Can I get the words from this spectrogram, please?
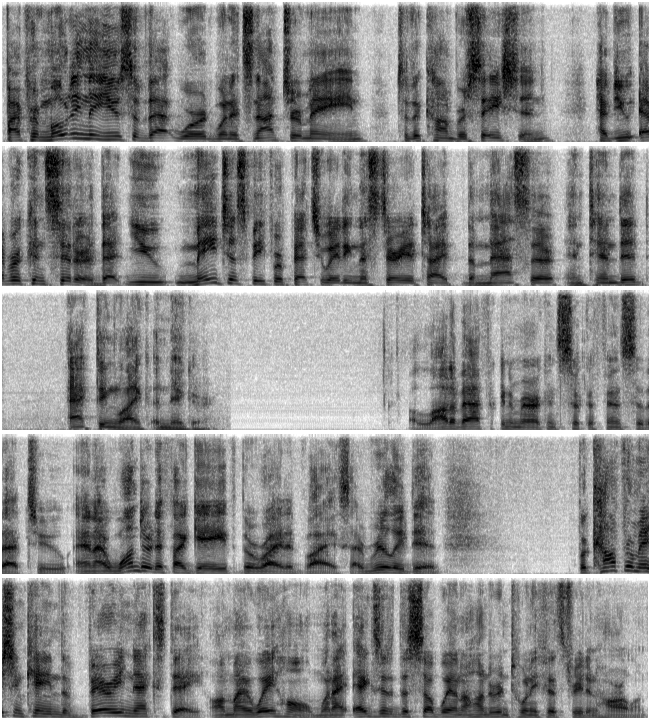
By promoting the use of that word when it's not germane to the conversation, have you ever considered that you may just be perpetuating the stereotype the massa intended, acting like a nigger? A lot of African Americans took offense to that too, and I wondered if I gave the right advice. I really did. But confirmation came the very next day on my way home when I exited the subway on 125th Street in Harlem.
